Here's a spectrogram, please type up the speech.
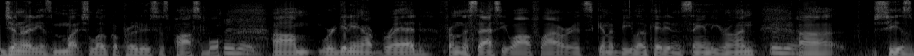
generating as much local produce as possible. Mm-hmm. Um, we're getting our bread from the Sassy Wildflower. It's going to be located in Sandy Run. Mm-hmm. Uh, she has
